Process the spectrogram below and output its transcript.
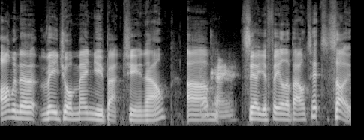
I'm going to read your menu back to you now. Um, Okay. See how you feel about it. So,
